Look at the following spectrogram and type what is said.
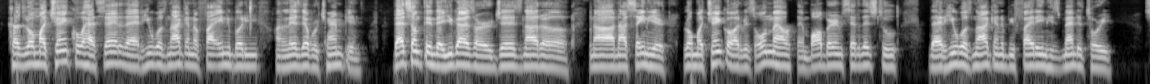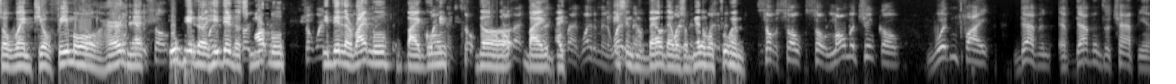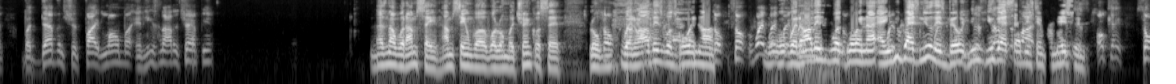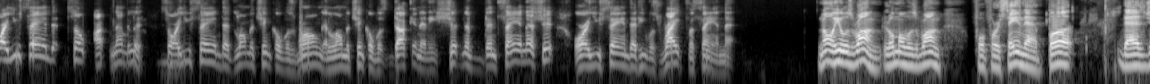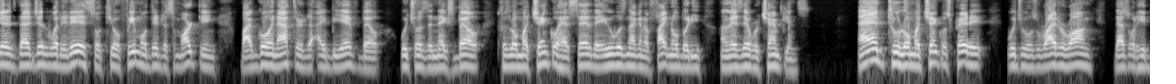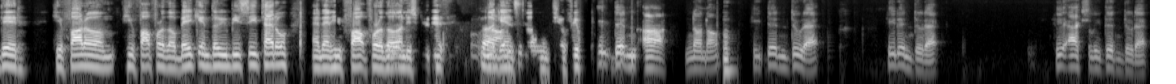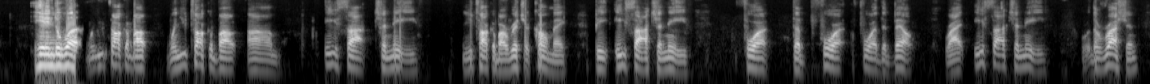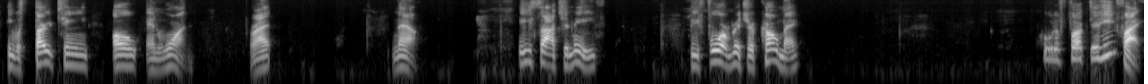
Because Lomachenko has said that he was not gonna fight anybody unless they were champions. That's something that you guys are just not uh not not saying here. Lomachenko out of his own mouth, and Bob Arum said this too, that he was not gonna be fighting his mandatory. So when Teofimo heard okay, that, so he did the he did the So smart move. So He did the right move by going. So the. Go by back. by Go back. Wait a minute. Wait a chasing the belt that was minute. available to him. So so so Lomachenko wouldn't fight Devin if Devin's a champion, but Devin should fight Loma, and he's not a champion. That's not what I'm saying. I'm saying what, what Lomachenko said. Lo- So when all this was going on, So so wait wait when wait all this was going on, and you guys knew this. Bill. You You guys had this information. just okay. So are you saying that? So uh, let me listen. So are you saying that Lomachenko was wrong and Lomachenko was ducking and he shouldn't have been saying that shit, or are you saying that he was right for saying that? No, he was wrong. Loma was wrong for for saying that, but that's just that's just what it is. So Teofimo did the smart thing by going after the IBF belt, which was the next belt, because Lomachenko had said that he was not gonna fight nobody unless they were champions. And to Lomachenko's credit, which was right or wrong, that's what he did. He fought um he fought for the Bacon WBC title, and then he fought for the undisputed uh, no, he, against um, Teofimo. he didn't. Uh, no, no, he didn't do that. He didn't do that. He actually didn't do that. He didn't do what? when you talk about when you talk about um Isa Chaniev, you talk about Richard Commey beat Isa Chaniev for the for for the belt, right? Isa Chaniev, the Russian, he was 13 0 and 1, right? Now, Isa Chaniev before Richard Commey, who the fuck did he fight?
